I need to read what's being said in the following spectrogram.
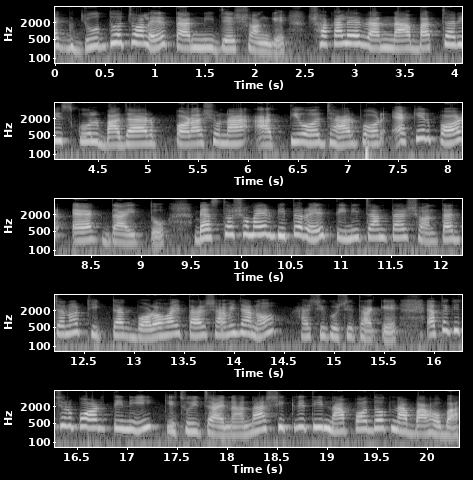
এক যুদ্ধ চলে তার নিজের সঙ্গে। সকালের রান্না, বাচ্চার স্কুল, বাজার, পড়াশোনা, আত্মীয় ঝাড়পড় একের পর এক দায়িত্ব। ব্যস্ত সময়ের ভিতরে তিনি চান তার সন্তান যেন ঠিকঠাক বড় হয়, তার স্বামী যেন হাসি খুশি থাকে। এত কিছুর পর তিনি কিছুই চায় না। না স্বীকৃতি, না পদক, না বাহবা।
